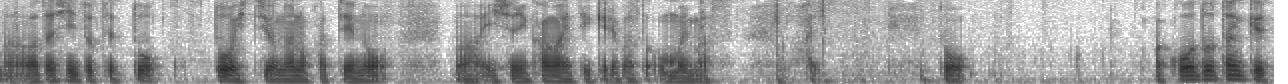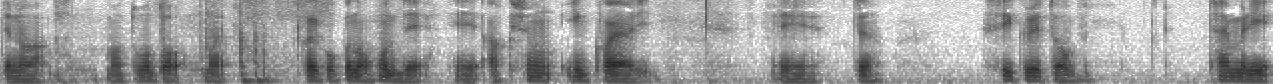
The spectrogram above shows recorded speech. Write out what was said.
まあ、私にとってどうどう必要なのかっていうのを、まあ、一緒に考えていければと思います。はい、とまあ、行動探求っていうのはもともと、まあ、外国の本で、えー、アクション・インクワイアリー、えー、The Secret of Timely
